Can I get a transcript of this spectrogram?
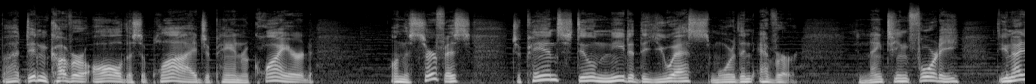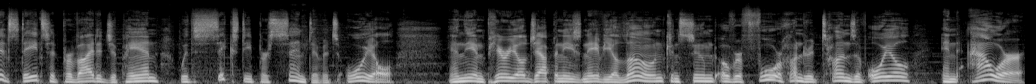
but didn't cover all the supply Japan required. On the surface, Japan still needed the U.S. more than ever. In 1940, the United States had provided Japan with 60% of its oil, and the Imperial Japanese Navy alone consumed over 400 tons of oil an hour.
